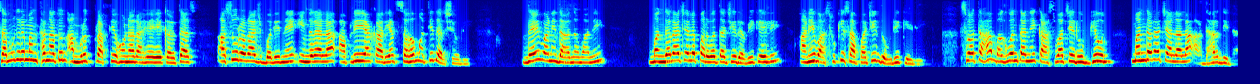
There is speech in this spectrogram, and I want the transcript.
समुद्र मंथनातून अमृत प्राप्ती होणार आहे हे करताच असुरराज बलीने इंद्राला आपली या कार्यात सहमती दर्शवली. देव आणि दानवानी मंदराचल पर्वताची रवी केली आणि वासुकी सापाची दोरी केली. स्वतः भगवंतांनी कासवाचे रूप घेऊन मंदराचालाला आधार दिला.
